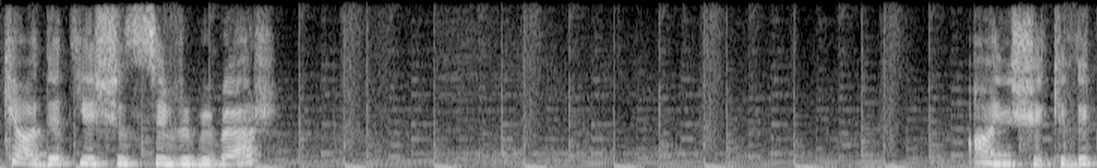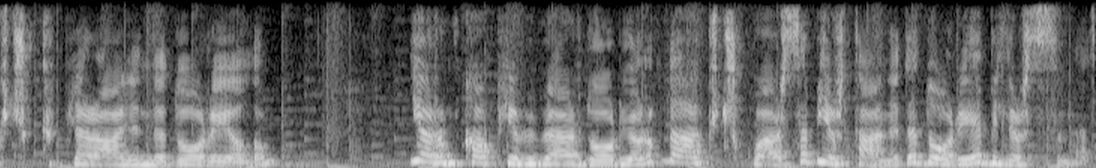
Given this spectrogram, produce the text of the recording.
2 adet yeşil sivri biber. Aynı şekilde küçük küpler halinde doğrayalım. Yarım kapya biber doğruyorum. Daha küçük varsa bir tane de doğrayabilirsiniz.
